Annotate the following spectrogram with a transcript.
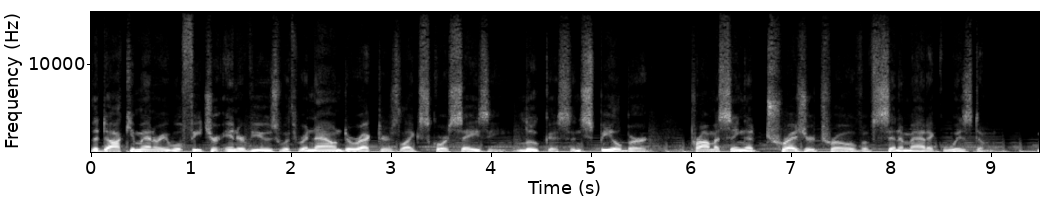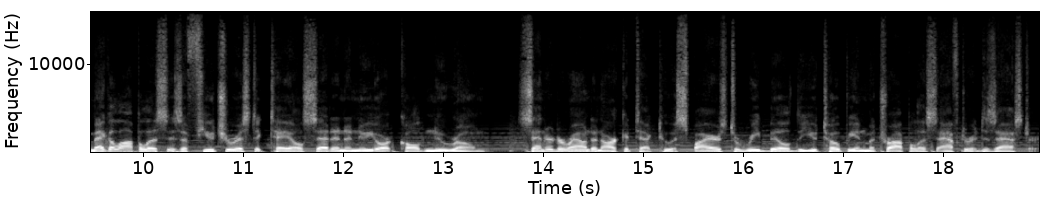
The documentary will feature interviews with renowned directors like Scorsese, Lucas, and Spielberg, promising a treasure trove of cinematic wisdom. Megalopolis is a futuristic tale set in a New York called New Rome, centered around an architect who aspires to rebuild the utopian metropolis after a disaster.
